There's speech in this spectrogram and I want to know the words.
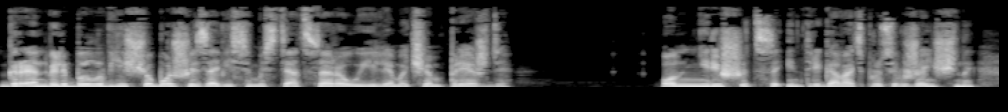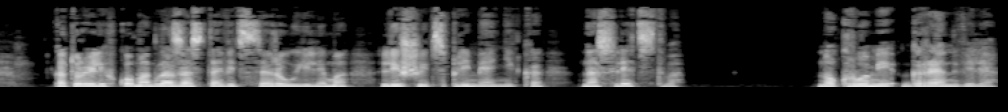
Гренвиль был в еще большей зависимости от сэра Уильяма, чем прежде. Он не решится интриговать против женщины, которая легко могла заставить сэра Уильяма лишить племянника наследства. Но кроме Гренвилля,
